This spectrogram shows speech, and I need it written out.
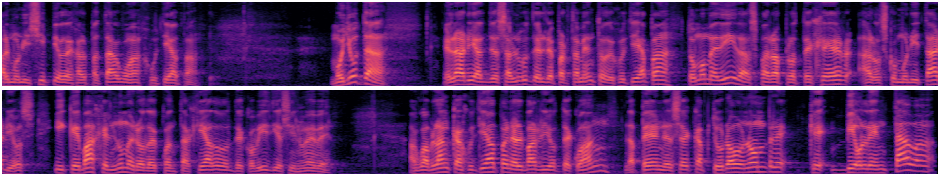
Al municipio de Jalpatagua, Jutiapa. Moyuta, el área de salud del departamento de Jutiapa, tomó medidas para proteger a los comunitarios y que baje el número de contagiados de COVID-19. Agua Blanca, Jutiapa, en el barrio Tecuán, la PNC capturó a un hombre que violentaba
